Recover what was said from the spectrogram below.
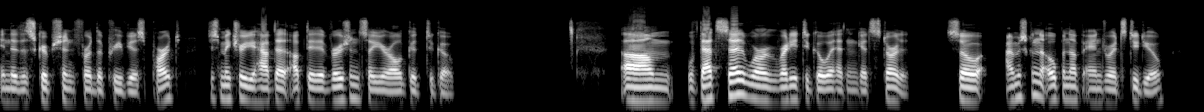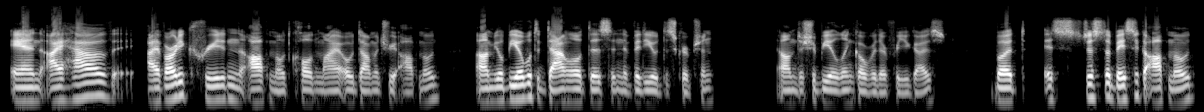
in the description for the previous part. Just make sure you have that updated version so you're all good to go. Um, with that said, we're ready to go ahead and get started. So I'm just going to open up Android Studio, and I have I've already created an op mode called My Odometry Op Mode. Um, you'll be able to download this in the video description. Um, there should be a link over there for you guys. But it's just a basic op mode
